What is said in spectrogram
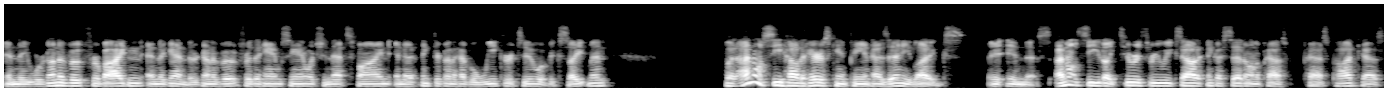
and they were going to vote for Biden. And again, they're going to vote for the ham sandwich and that's fine. And I think they're going to have a week or two of excitement. But I don't see how the Harris campaign has any legs in, in this. I don't see like two or three weeks out. I think I said on a past past podcast.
